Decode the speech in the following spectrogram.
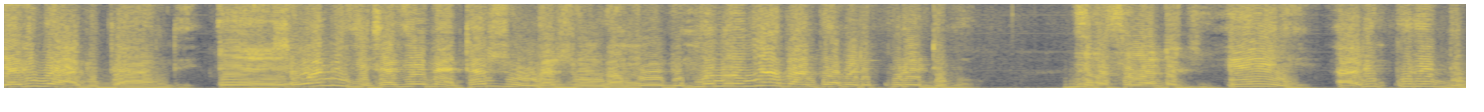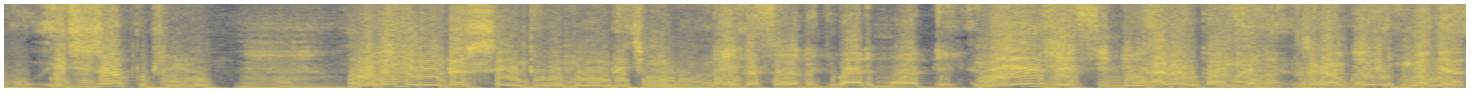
yali bwabidande sawandaji tagenda tazungazunga mubi. Munoonye abantu abali credible nebasewandaji ali credible it is up to you. Bwoba mulonda sente oba mulonda ekimulonda. Naye gasewandaji bali muwadde? Naye okumanya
